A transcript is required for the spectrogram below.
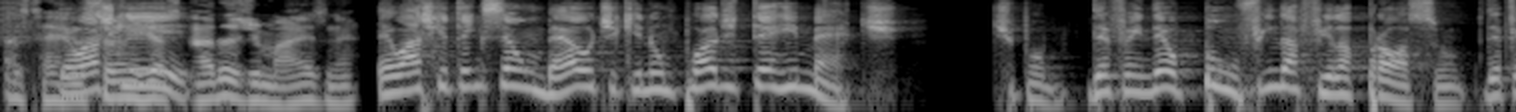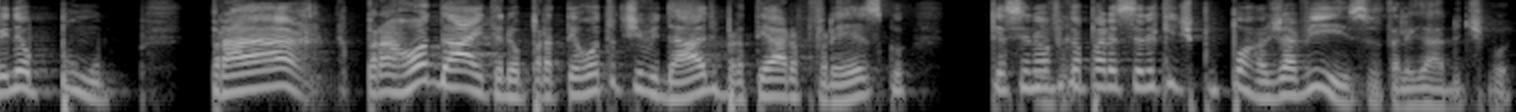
As eu regras acho são que- demais, né? Eu acho que tem que ser um belt que não pode ter rematch. Tipo, defendeu, pum, fim da fila, próximo. Defendeu, pum. Pra, pra rodar, entendeu? Pra ter rotatividade, pra ter ar fresco. Porque senão Uhum. fica parecendo que, tipo, porra, já vi isso, tá ligado? Tipo,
